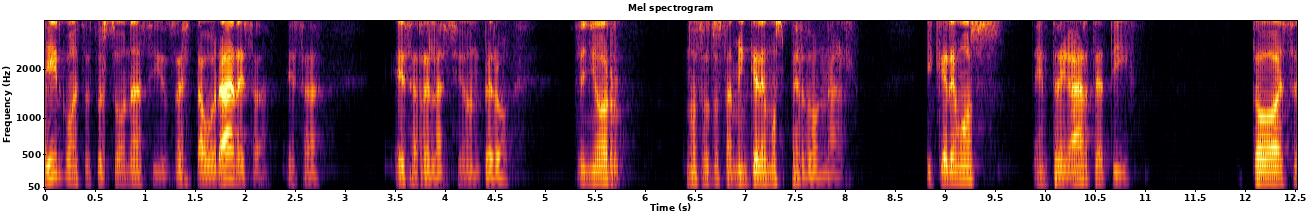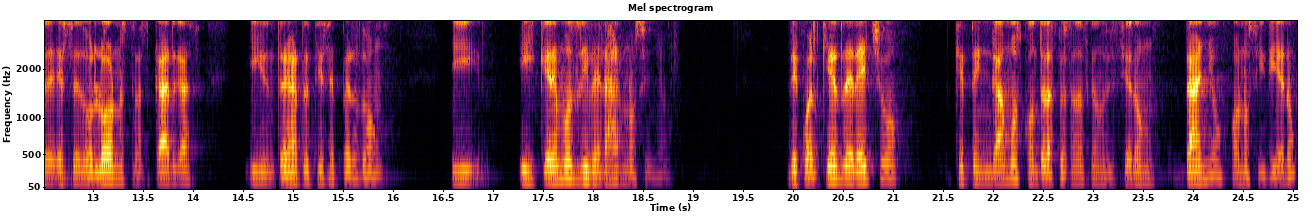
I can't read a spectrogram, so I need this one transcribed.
ir con estas personas y restaurar esa, esa, esa relación. Pero, Señor, nosotros también queremos perdonar y queremos entregarte a ti todo ese, ese dolor, nuestras cargas y entregarte a ti ese perdón. Y, y queremos liberarnos, Señor, de cualquier derecho que tengamos contra las personas que nos hicieron daño o nos hirieron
